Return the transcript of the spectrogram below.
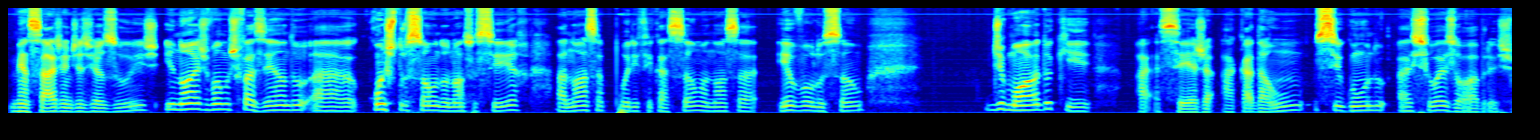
mensagem de Jesus e nós vamos fazendo a construção do nosso ser, a nossa purificação, a nossa evolução, de modo que seja a cada um segundo as suas obras.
